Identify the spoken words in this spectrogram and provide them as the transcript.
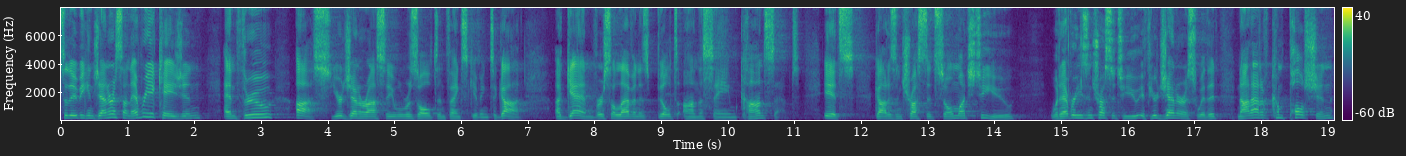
so that you become generous on every occasion, and through us, your generosity will result in thanksgiving to God. Again, verse 11 is built on the same concept. It's God has entrusted so much to you whatever he's entrusted to you, if you're generous with it, not out of compulsion,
